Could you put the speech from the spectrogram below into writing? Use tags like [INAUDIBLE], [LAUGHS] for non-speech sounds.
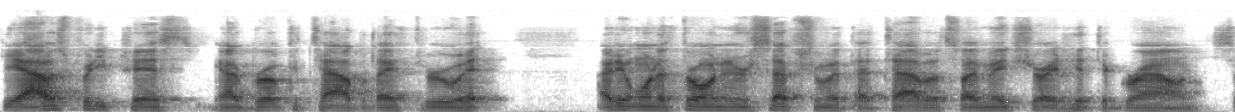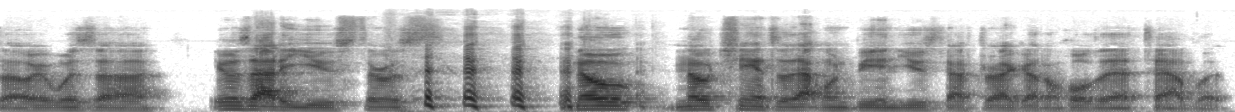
Yeah, I was pretty pissed. I broke a tablet. I threw it. I didn't want to throw an interception with that tablet, so I made sure I'd hit the ground. So it was uh it was out of use. There was [LAUGHS] no no chance of that one being used after I got a hold of that tablet.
